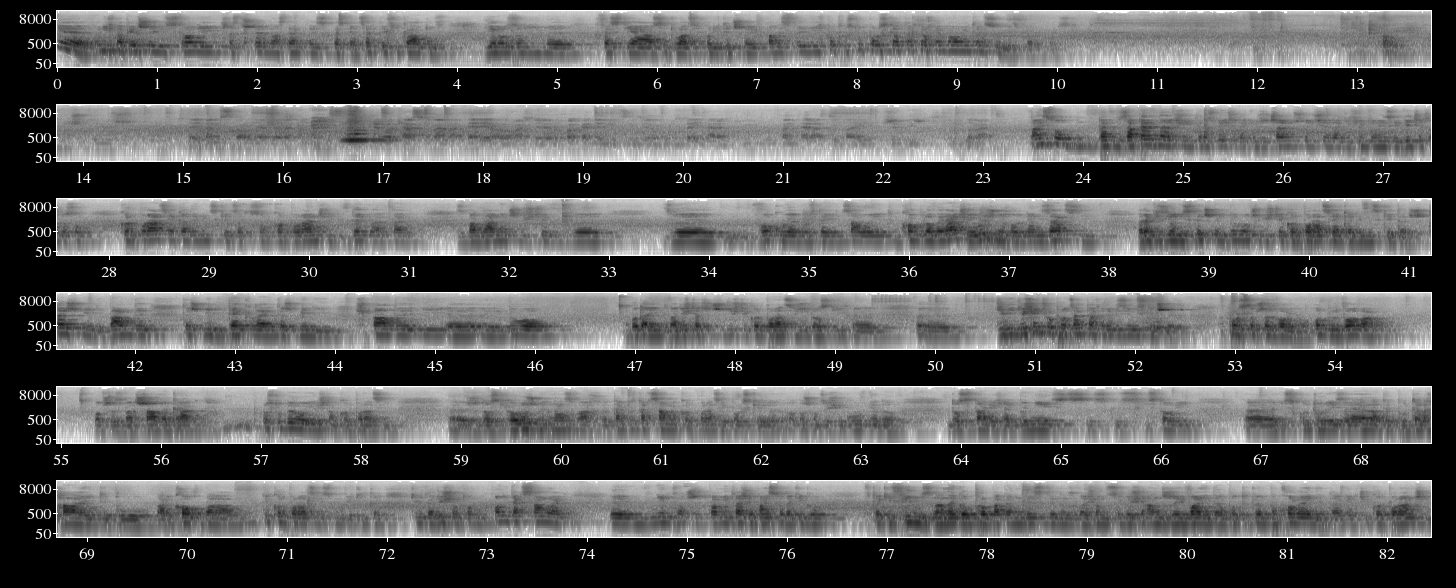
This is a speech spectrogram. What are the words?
Nie, u nich na pierwszej stronie i przez cztery następne jest kwestia certyfikatów, Jerozolimy, kwestia sytuacji politycznej w Palestynie. Ich po prostu Polska tak trochę mało interesuje sprawy Polski. Tutaj Pan wspomniał, że na filmie starczyło czasu na materiał o właśnie ruchu akademickim związanym z Bejtarem. Mógłby Pan teraz tutaj przybliżyć ten temat? Państwo pe- zapewne, jak się interesujecie takimi rzeczami, przychodzicie na taki film, to więcej wiecie, co to są korporacje akademickie, co to są korporanci w deklach, tak, z bandami oczywiście w, w, wokół jakby w tej całej tym konglomeracie różnych organizacji rewizjonistycznych były oczywiście korporacje akademickie też. Też mieli bandy, też mieli dekle, też mieli szpady i e, e, było bodaj 20 czy 30 korporacji żydowskich, e, e, w 90% rewizjonistycznych w Polsce przed wojną. Od Lwowa poprzez Warszawę, Kraków. Po prostu było ileś tam korporacji e, żydowskich o różnych nazwach. Tak, tak samo korporacje polskie odnoszące się głównie do, do starych jakby miejsc z, z, historii e, i z kultury Izraela, typu Tel Hai, typu Bar Kochba. Tych korporacji jest, mówię, kilka, kilkadziesiąt. On- Oni tak samo jak, e, nie znaczy, pamiętacie Państwo takiego, taki film znanego propagandysty nazywającego się Andrzej Wajda pod tytułem Pokolenie, tak? Jak ci korporanci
